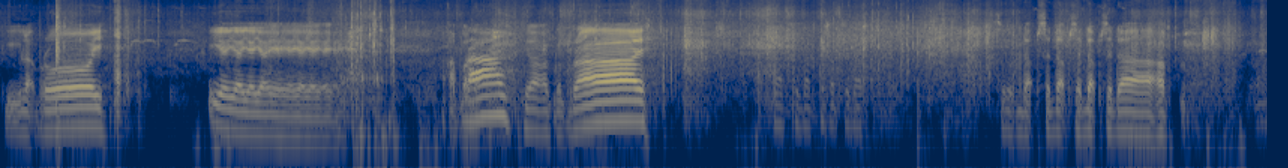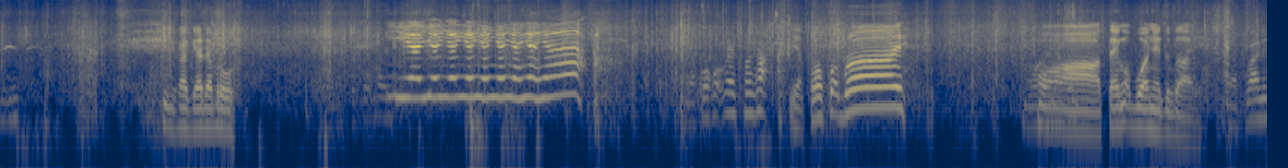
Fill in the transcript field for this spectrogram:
Gila, bro. Iya, iya, iya, iya, iya, iya, iya, iya. Apa? Bray. Ya, oke, bray. sedap sedap sedap sedap Sedap, sedap, sedap, sedap. Ini lagi ada bro. Iya, iya, iya, iya, iya, iya, iya, iya. Ya. Ya pokok guys masa. Ya pokok bro. Wah, tengok buahnya itu bro. Ya kali.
